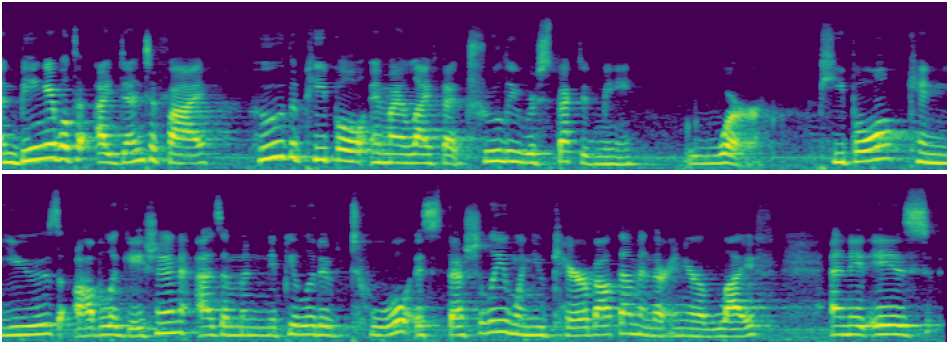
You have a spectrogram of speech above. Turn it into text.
and being able to identify who the people in my life that truly respected me were. People can use obligation as a manipulative tool, especially when you care about them and they're in your life. And it is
